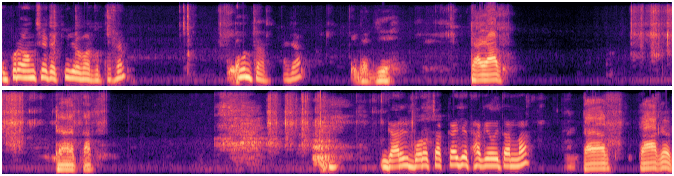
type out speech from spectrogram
উপরে অংশে এটা কি ব্যবহার করতেছেন? কোন তার এটা? এটা যে টায়ার। টায়ার তার গাড়ির বড় চাক্কায় যে থাকে ওই তার না? টায়ার টায়ারের।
